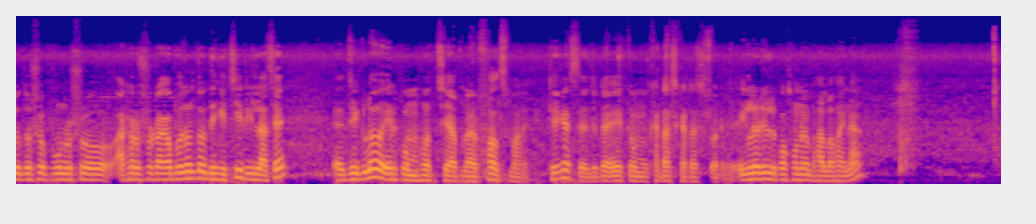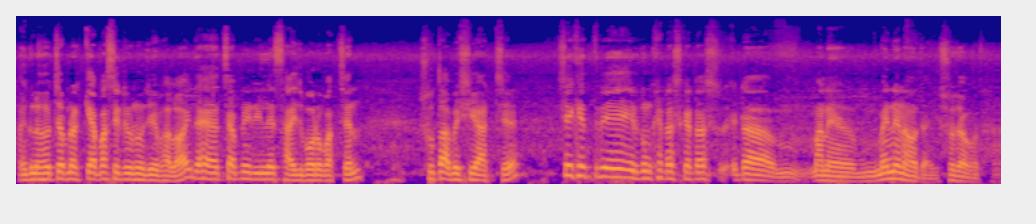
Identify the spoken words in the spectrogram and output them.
চোদ্দোশো, পনেরোশো, আঠারোশো টাকা পর্যন্ত দেখেছি রিল আছে। যেগুলো এরকম হচ্ছে আপনার ফলস মারে ঠিক আছে? যেটা এরকম খাটাস খাটাস করে। এগুলো রিল কখনোই ভালো হয় না। এগুলো হচ্ছে আপনার ক্যাপাসিটি অনুযায়ী ভালো হয়। দেখা যাচ্ছে আপনি রিলের সাইজ বড় পাচ্ছেন, সুতা বেশি আসছে সেক্ষেত্রে এরকম খেটাস খেটাস এটা মানে মেনে নেওয়া যায়, সোজা কথা।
